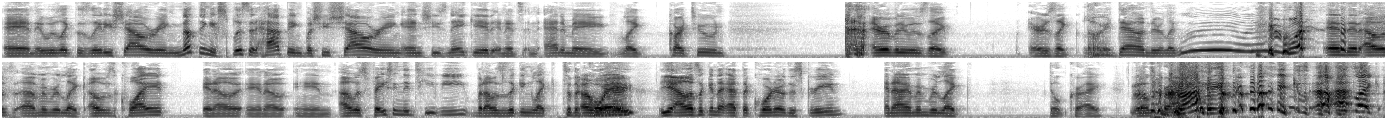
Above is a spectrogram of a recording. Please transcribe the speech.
and it was like this lady showering, nothing explicit happening, but she's showering and she's naked, and it's an anime like cartoon. Everybody was like, everybody's like, lower it down. They're like, what? and then I was I remember like I was quiet and I and I and I was facing the TV, but I was looking like to the Away? corner. Yeah, I was looking at the corner of the screen, and I remember like, "Don't cry, don't, Don't cry." cry. I was like,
